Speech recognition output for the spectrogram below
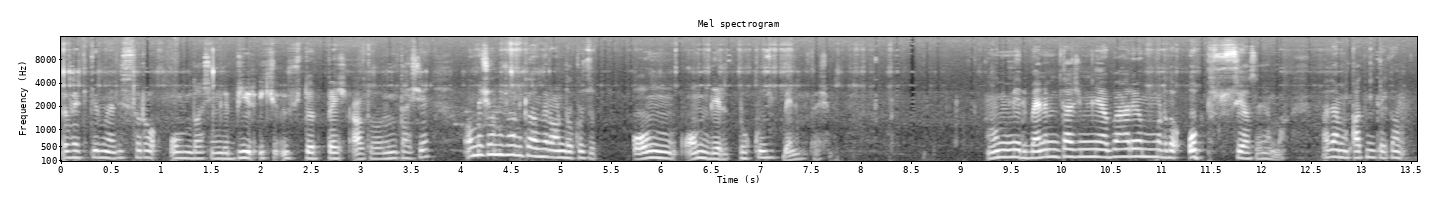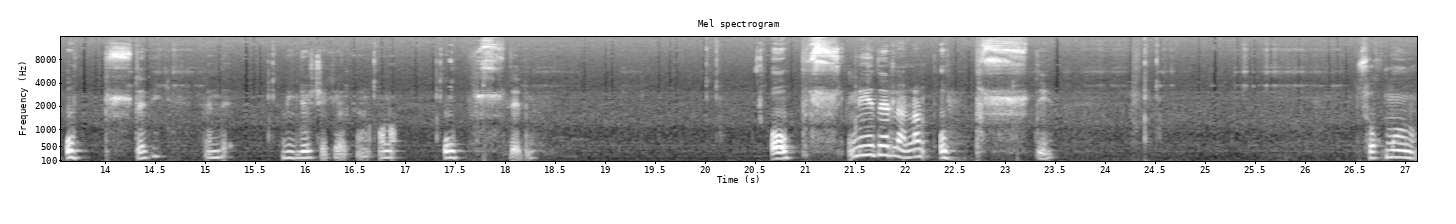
Evet girmedi. Sıra 10'da şimdi. 1, 2, 3, 4, 5, 6 onun taşı. 15, 13, 12, 11, 19, 10, 11, 9 benim taşım. 11 benim taşım niye bağırıyorum burada ops yazacağım bak. Adam kadın tekrar ops dedi. Ben de video çekerken ona ops dedim. Ops. Ne derler lan ops diye. Sokma onu.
